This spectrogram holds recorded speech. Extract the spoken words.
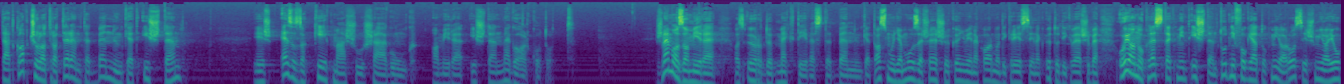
Tehát kapcsolatra teremtett bennünket Isten, és ez az a képmásulságunk, amire Isten megalkotott. És nem az, amire az ördög megtévesztett bennünket. Azt mondja Mózes első könyvének harmadik részének ötödik versében, olyanok lesztek, mint Isten. Tudni fogjátok, mi a rossz és mi a jó.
